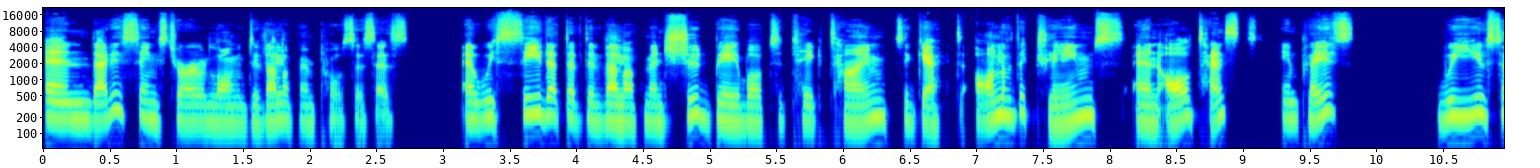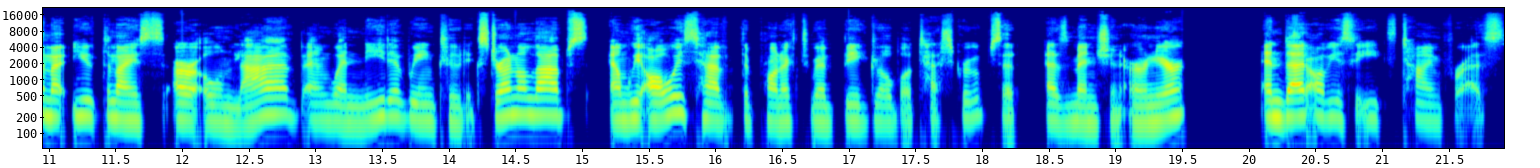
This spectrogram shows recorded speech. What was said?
And that is thanks to our long development processes. And we see that the development should be able to take time to get all of the claims and all tests in place. We utilize our own lab, and when needed, we include external labs. And we always have the product with big global test groups, as mentioned earlier. And that obviously eats time for us,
